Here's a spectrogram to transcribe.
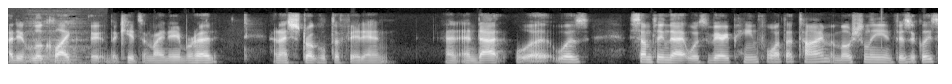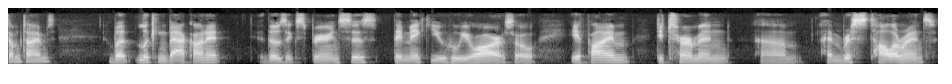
I didn't look mm. like the, the kids in my neighborhood, and I struggled to fit in. And and that w- was something that was very painful at that time, emotionally and physically sometimes. But looking back on it, those experiences they make you who you are. So if I'm determined, um, I'm risk tolerant,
